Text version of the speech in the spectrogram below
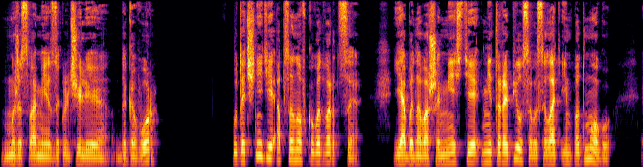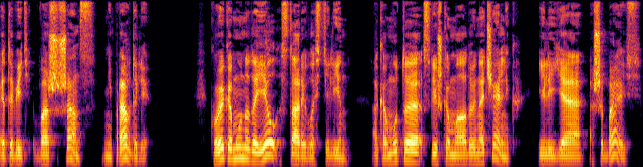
Мы же с вами заключили договор. Уточните обстановку во дворце. Я бы на вашем месте не торопился высылать им подмогу. Это ведь ваш шанс, не правда ли? Кое-кому надоел старый властелин, а кому-то слишком молодой начальник. Или я ошибаюсь?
